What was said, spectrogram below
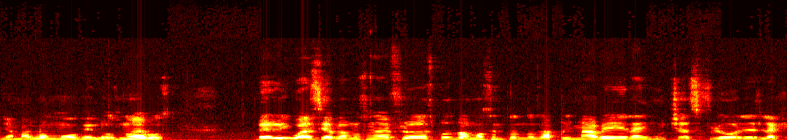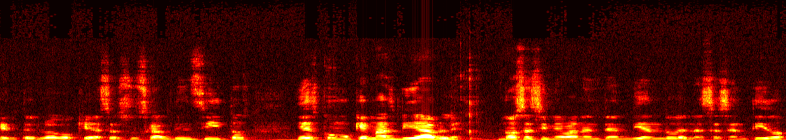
llamarlo? Modelos nuevos. Pero igual si hablamos una de flores, pues vamos entrando la primavera, hay muchas flores, la gente luego quiere hacer sus jardincitos y es como que más viable. No sé si me van entendiendo en ese sentido.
